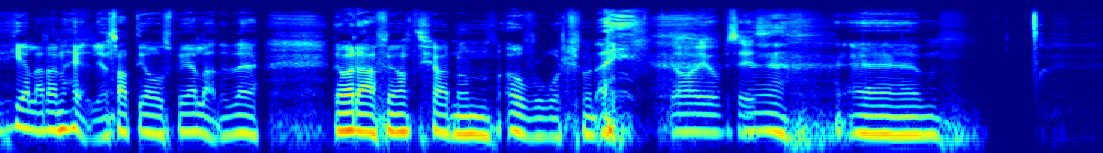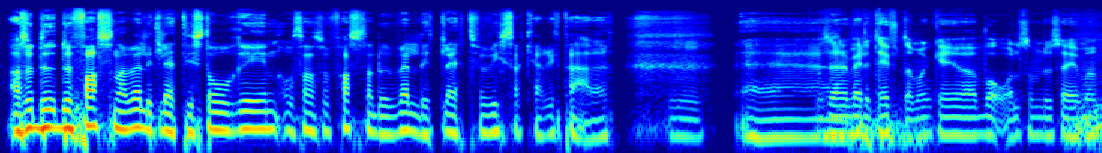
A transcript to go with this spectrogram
hela den helgen satt jag och spelade. Det, det var därför jag inte körde någon Overwatch med dig. Ja, jo precis. Eh, ehm, alltså du, du fastnar väldigt lätt i storyn och sen så fastnar du väldigt lätt för vissa karaktärer. Mm. Eh, sen är det väldigt häftigt, man kan göra val som du säger. Men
